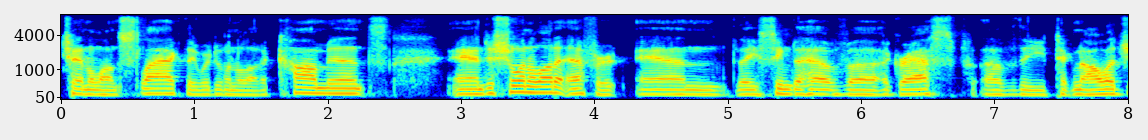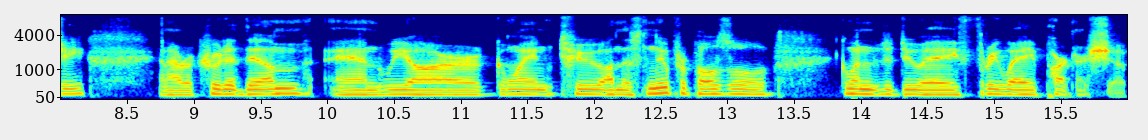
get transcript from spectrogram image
channel on Slack. They were doing a lot of comments and just showing a lot of effort. And they seem to have uh, a grasp of the technology. And I recruited them, and we are going to on this new proposal, going to do a three-way partnership.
